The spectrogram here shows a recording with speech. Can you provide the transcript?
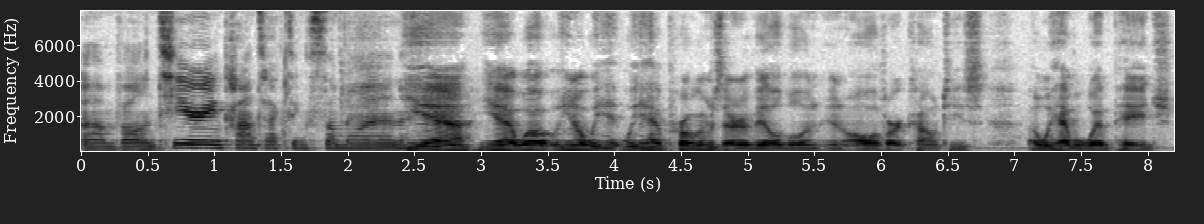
um, volunteering, contacting someone? Yeah, yeah. Well, you know, we ha- we have programs that are available in, in all of our counties. Uh, we have a web page,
